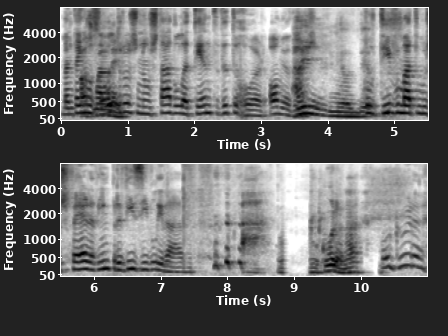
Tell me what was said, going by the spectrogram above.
Mantenha os outros lei. num estado latente de terror. Oh meu Deus. Ai, meu Deus. Cultive uma atmosfera de imprevisibilidade. Ah, loucura, né? Loucura.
